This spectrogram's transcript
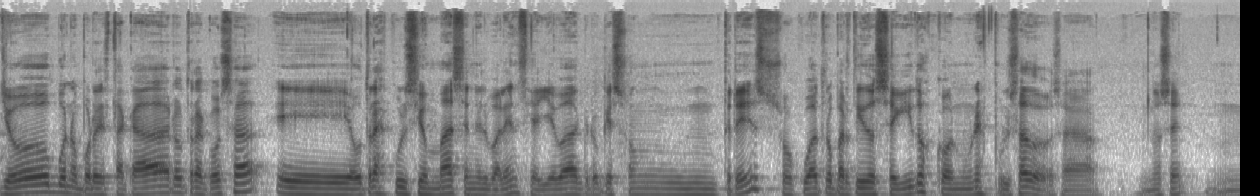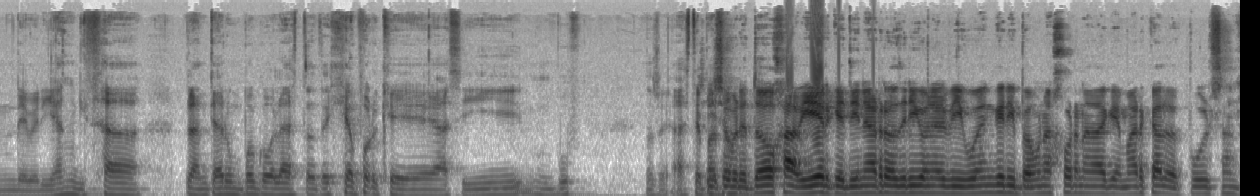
Yo, bueno, por destacar otra cosa, eh, otra expulsión más en el Valencia. Lleva, creo que son tres o cuatro partidos seguidos con un expulsado. O sea, no sé, deberían quizá plantear un poco la estrategia porque así, uf, no sé, a este Sí, paso- sobre todo Javier, que tiene a Rodrigo en el Big Wenger y para una jornada que marca lo expulsan.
